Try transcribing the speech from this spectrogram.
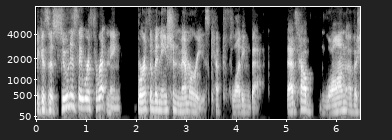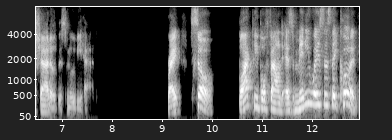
Because as soon as they were threatening, Birth of a Nation memories kept flooding back. That's how long of a shadow this movie had. Right? So, black people found as many ways as they could,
